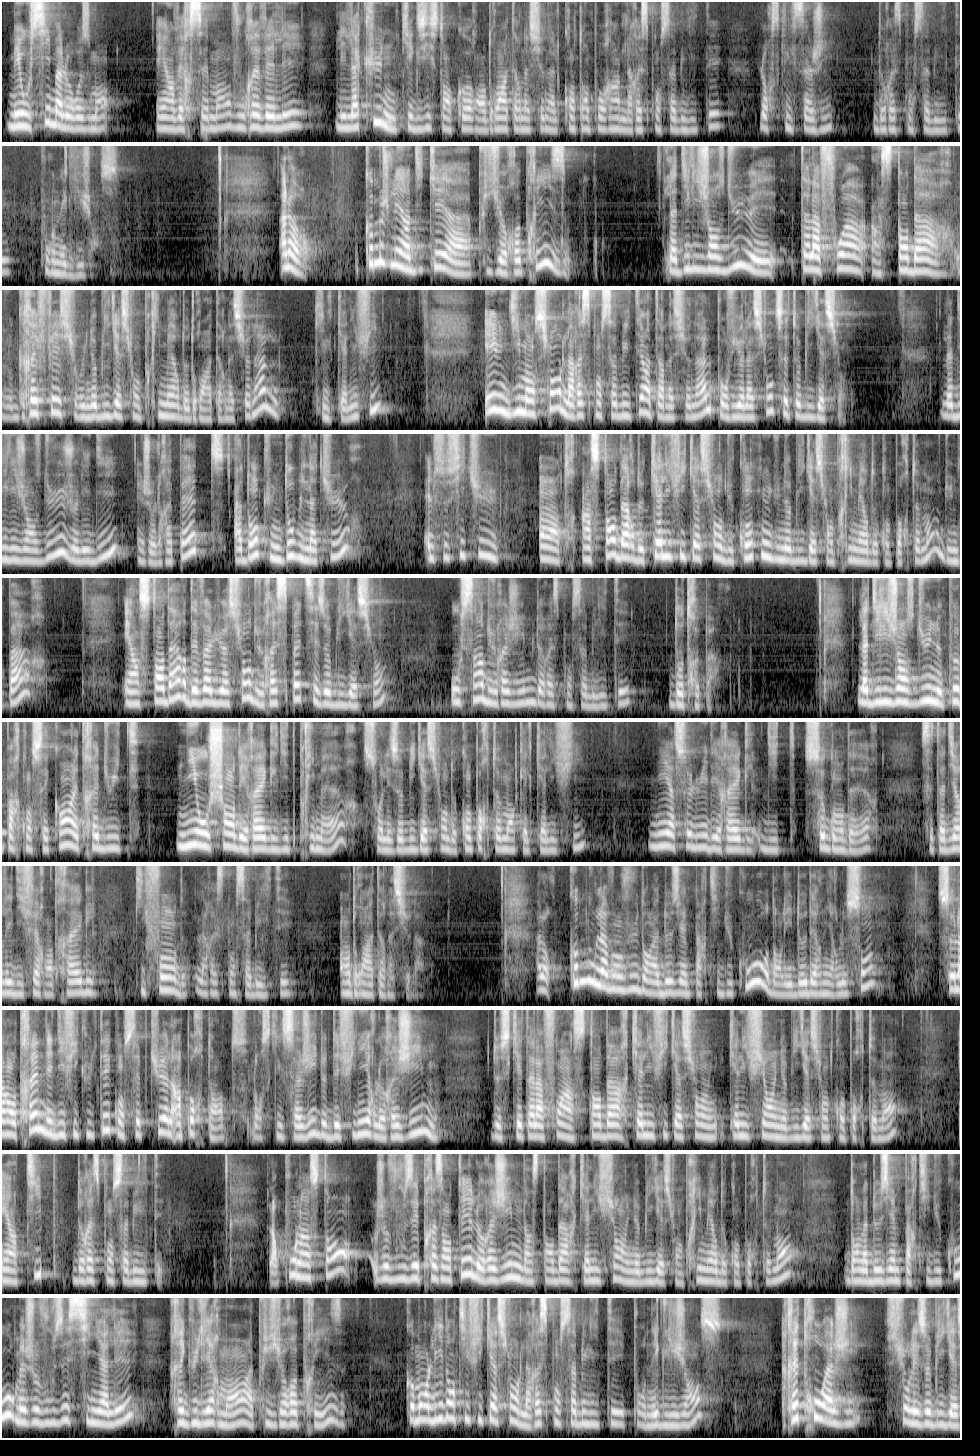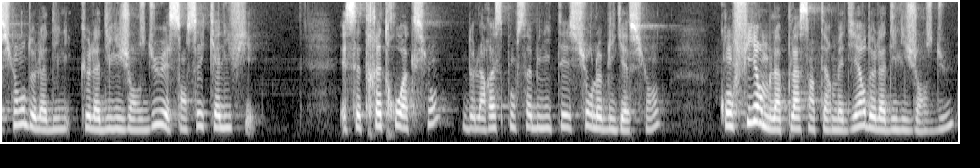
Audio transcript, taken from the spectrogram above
mais aussi malheureusement et inversement vous révéler les lacunes qui existent encore en droit international contemporain de la responsabilité lorsqu'il s'agit de responsabilité pour négligence. Alors, comme je l'ai indiqué à plusieurs reprises, la diligence due est à la fois un standard euh, greffé sur une obligation primaire de droit international, qu'il qualifie, et une dimension de la responsabilité internationale pour violation de cette obligation. La diligence due, je l'ai dit et je le répète, a donc une double nature. Elle se situe entre un standard de qualification du contenu d'une obligation primaire de comportement, d'une part, et un standard d'évaluation du respect de ces obligations au sein du régime de responsabilité, d'autre part. La diligence due ne peut par conséquent être réduite ni au champ des règles dites primaires, soit les obligations de comportement qu'elle qualifie, ni à celui des règles dites secondaires, c'est-à-dire les différentes règles qui fondent la responsabilité en droit international. Alors, comme nous l'avons vu dans la deuxième partie du cours, dans les deux dernières leçons, cela entraîne des difficultés conceptuelles importantes lorsqu'il s'agit de définir le régime de ce qui est à la fois un standard qualifiant une obligation de comportement et un type de responsabilité. Pour l'instant, je vous ai présenté le régime d'un standard qualifiant une obligation primaire de comportement dans la deuxième partie du cours, mais je vous ai signalé régulièrement, à plusieurs reprises, comment l'identification de la responsabilité pour négligence rétroagit sur les obligations que la diligence due est censée qualifier. Et cette rétroaction de la responsabilité sur l'obligation confirme la place intermédiaire de la diligence due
